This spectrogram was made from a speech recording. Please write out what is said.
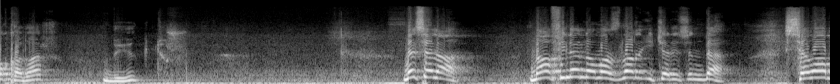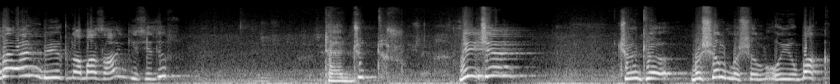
o kadar büyüktür. Mesela nafile namazlar içerisinde sevabı en büyük namaz hangisidir? Teheccüddür. Niçin? Çünkü mışıl mışıl uyu bak.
